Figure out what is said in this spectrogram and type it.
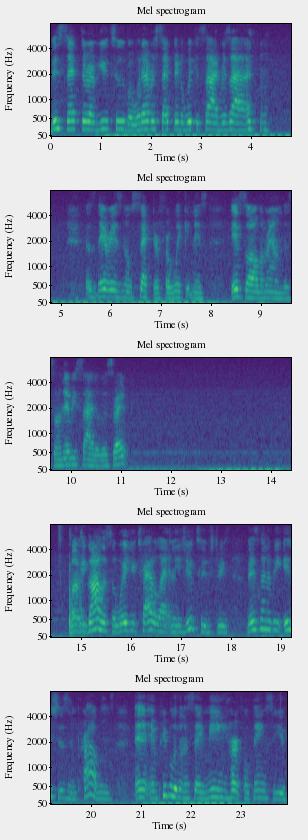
this sector of YouTube or whatever sector the wicked side resides. Because there is no sector for wickedness. It's all around us, on every side of us, right? But regardless of where you travel at in these YouTube streets, There's going to be issues and problems. And, and people are going to say mean, hurtful things to you.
